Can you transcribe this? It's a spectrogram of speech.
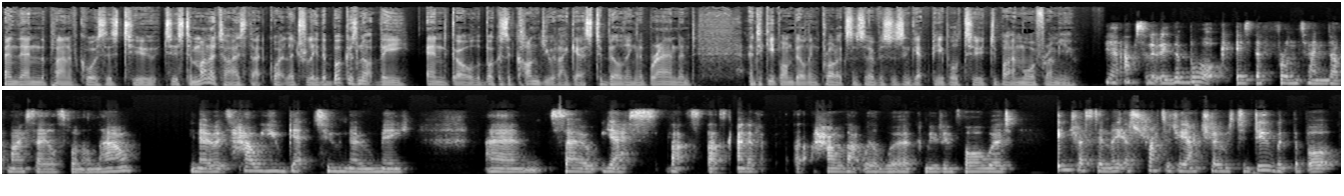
and then the plan, of course, is to, to is to monetize that quite literally. The book is not the end goal. The book is a conduit, I guess, to building the brand and and to keep on building products and services and get people to to buy more from you. Yeah, absolutely. The book is the front end of my sales funnel now. You know, it's how you get to know me. Um, so yes, that's that's kind of how that will work moving forward. interestingly, a strategy I chose to do with the book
